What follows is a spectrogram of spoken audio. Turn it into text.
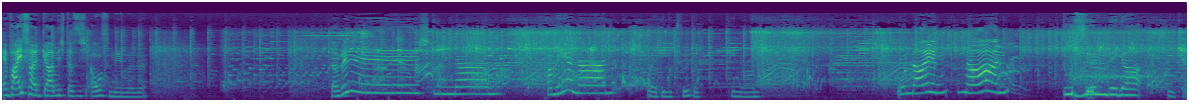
Er weiß halt gar nicht, dass ich aufnehme. Ne? Da bin ich, du Nan. Komm her, Nan. Oh, er hat den getötet, die Nan. Oh nein, Nan. Du Sündiger. Okay.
